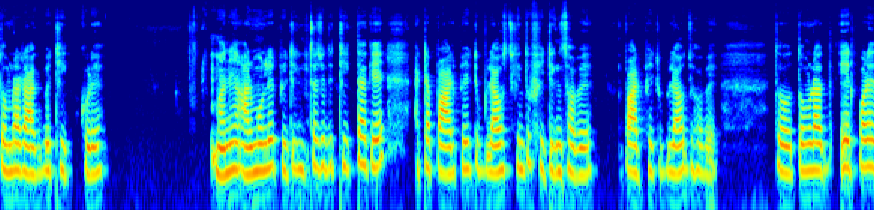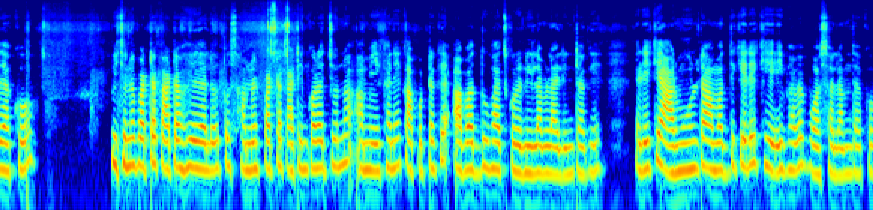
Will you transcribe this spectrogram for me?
তোমরা রাখবে ঠিক করে। মানে আর্মহোলের ফিটিংসটা যদি ঠিক থাকে, একটা পারফেক্ট ব্লাউজ কিন্তু ফিটিংস হবে পারফেক্ট ব্লাউজ হবে। তো তোমরা এরপরে দেখো, পিছনের পাটটা কাটা হয়ে গেল। তো সামনের পাটটা কাটিং করার জন্য আমি এখানে কাপড়টাকে আবার দু ভাজ করে নিলাম লাইলিনটাকে রেখে আরমোলটা আমার দিকে রেখে এইভাবে বসালাম, দেখো।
